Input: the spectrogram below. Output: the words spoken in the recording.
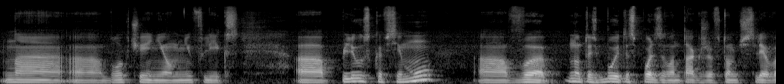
на а, блокчейне OmniFlix. А, плюс ко всему, в, ну, то есть будет использован также в том числе в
